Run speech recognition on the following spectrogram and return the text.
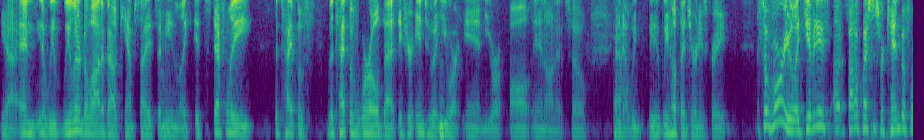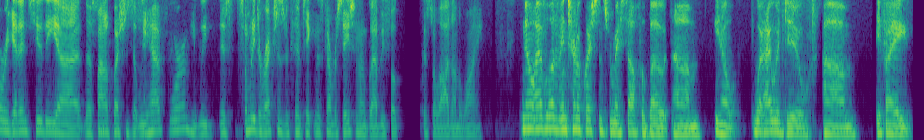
Yeah, and you know we we learned a lot about campsites. I mean, like it's definitely the type of the type of world that if you're into it, you are in. You are all in on it. So, yeah. you know, we, we we hope that journey is great. So, Rory, like, do you have any uh, final questions for Ken before we get into the uh, the final questions that we have for him? We there's so many directions we could have taken this conversation. I'm glad we focused a lot on the why. No, I have a lot of internal questions for myself about, um, you know, what I would do um, if I,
